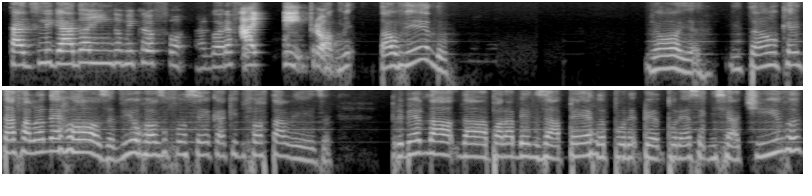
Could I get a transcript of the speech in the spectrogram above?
Está desligado ainda o microfone. Agora foi. Aí, pronto. Está tá ouvindo? Joia. Então, quem está falando é Rosa, viu? Rosa Fonseca, aqui de Fortaleza. Primeiro, dá parabenizar a Perla por, por essa iniciativa,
